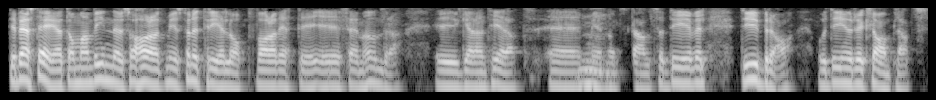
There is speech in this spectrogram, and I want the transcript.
Det bästa är att om man vinner så har han åtminstone tre lopp, varav ett är 500. är ju garanterat eh, med mm. något stall. Så det är väl det är ju bra. Och det är ju en reklamplats.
